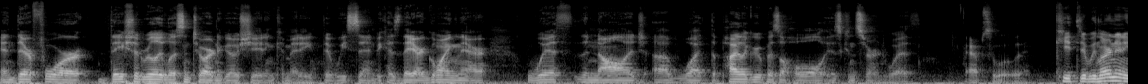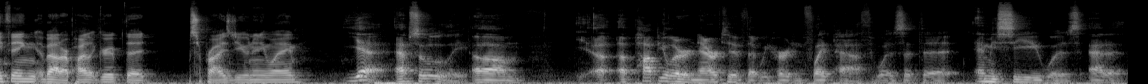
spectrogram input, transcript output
And therefore, they should really listen to our negotiating committee that we send because they are going there with the knowledge of what the pilot group as a whole is concerned with. Absolutely. Keith, did we learn anything about our pilot group that surprised you in any way? Yeah, absolutely. Um, a, popular narrative that we heard in Flight Path was that the MEC was at a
